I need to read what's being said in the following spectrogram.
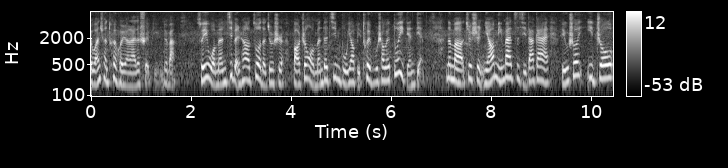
完全退回原来的水平，对吧？所以我们基本上要做的就是保证我们的进步要比退步稍微多一点点。那么就是你要明白自己大概，比如说一周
